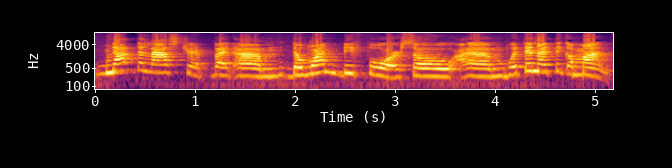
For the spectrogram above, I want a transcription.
Not the last trip but um, the one before. So um, within I think a month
